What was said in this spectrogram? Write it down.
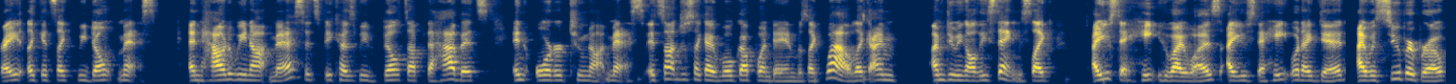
right? Like it's like we don't miss. And how do we not miss? It's because we've built up the habits in order to not miss. It's not just like I woke up one day and was like, wow, like I'm I'm doing all these things. Like I used to hate who I was. I used to hate what I did. I was super broke.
